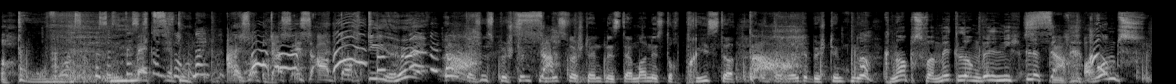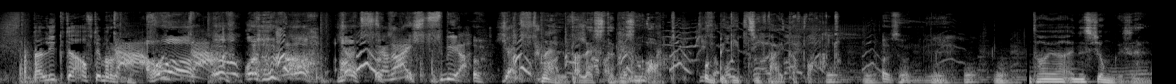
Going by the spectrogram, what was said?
Du Metze, so. du. Nein. Also, das ist auch doch die Höhe. Das ist bestimmt ein Missverständnis. Der Mann ist doch Priester. Und der wollte bestimmt nur... Knopps Vermittlung will nicht glücken. Rums, da liegt er auf dem Rücken. Und da. Und da. Jetzt reicht's mir. Jetzt. Schnell verlässt er diesen Ort und begibt sich weiter fort. Also, nee. Teuer eines Junggesellen.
